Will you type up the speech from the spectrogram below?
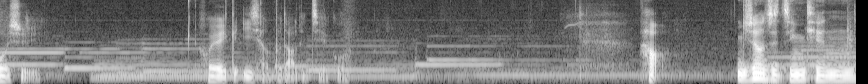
或许会有一个意想不到的结果。好，以上是今天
